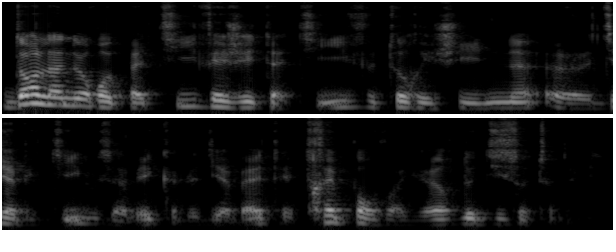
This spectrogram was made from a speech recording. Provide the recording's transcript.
dans la neuropathie végétative d'origine euh, diabétique. Vous savez que le diabète est très pourvoyeur de dysautonomie.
